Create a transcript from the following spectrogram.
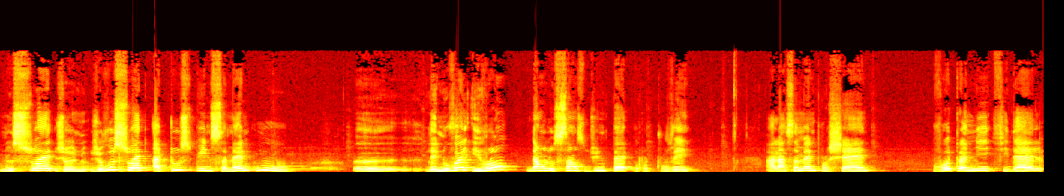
vous souhaite à tous une semaine où euh, les nouvelles iront dans le sens d'une paix retrouvée. À la semaine prochaine, votre ami fidèle,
